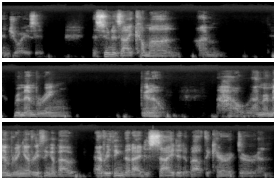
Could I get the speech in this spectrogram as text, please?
enjoys it. As soon as I come on, I'm remembering, you know, how I'm remembering everything about everything that I decided about the character and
